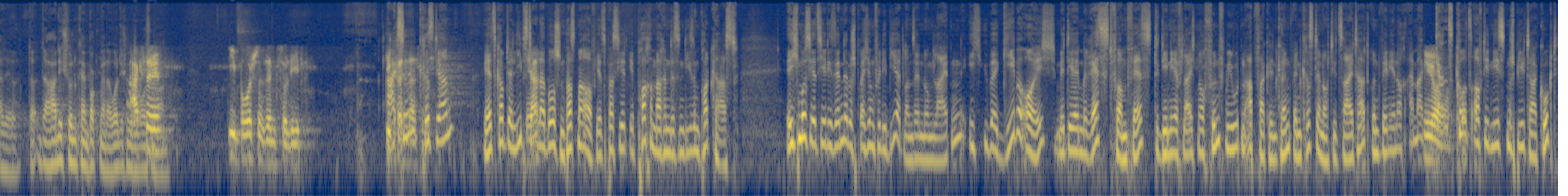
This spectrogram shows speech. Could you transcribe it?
Also da, da hatte ich schon keinen Bock mehr, da wollte ich schon Axel, die Burschen sind so lieb. Die Axel, Christian? Jetzt kommt der liebste ja. aller Burschen. Passt mal auf, jetzt passiert Epochemachendes in diesem Podcast. Ich muss jetzt hier die Sendebesprechung für die Biathlon-Sendung leiten. Ich übergebe euch mit dem Rest vom Fest, den ihr vielleicht noch fünf Minuten abfackeln könnt, wenn Christian noch die Zeit hat und wenn ihr noch einmal ja. ganz kurz auf den nächsten Spieltag guckt,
